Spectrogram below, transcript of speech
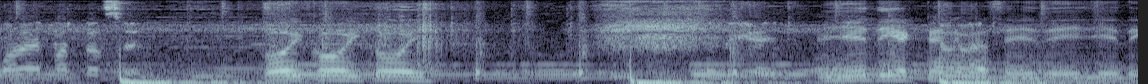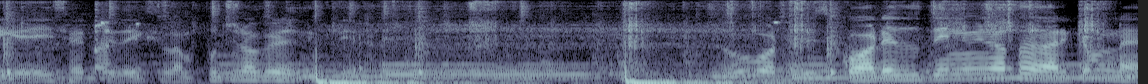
মনে মারতেছে কই কই কই। এই যে এদিকে একটা এনিমি আছে এই যে এই যে এদিকে এই সাইডে দেখছিলাম পুচনা করে দিক দিয়ে তো ইজ স্কোয়াডে যদি এনিমি না থাকে আর কেমনে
